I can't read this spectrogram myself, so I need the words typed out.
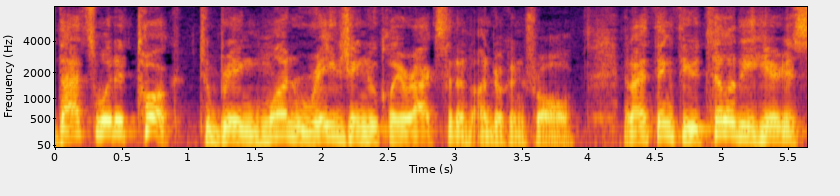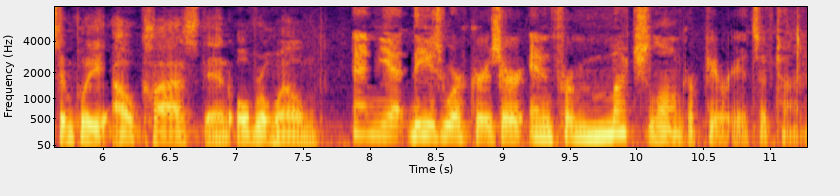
That's what it took to bring one raging nuclear accident under control. And I think the utility here is simply outclassed and overwhelmed. And yet these workers are in for much longer periods of time.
